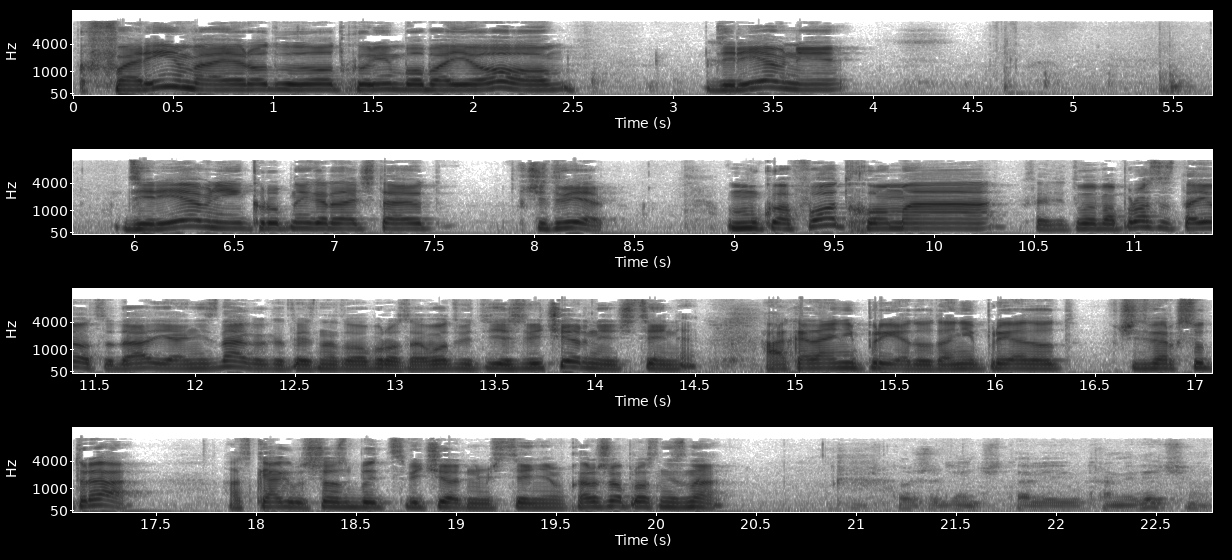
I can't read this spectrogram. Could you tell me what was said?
Кфарим вайрот гдулот курим бобайо. Деревни. Деревни, крупные города читают в четверг. Мукафот хома. Кстати, твой вопрос остается, да? Я не знаю, как ответить на этот вопрос. А вот ведь есть вечернее чтение. А когда они приедут? Они приедут в четверг с утра. А как бы что быть с вечерним чтением? Хороший вопрос, не знаю. В тот же день читали утром и вечером.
